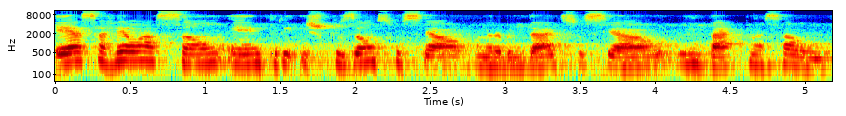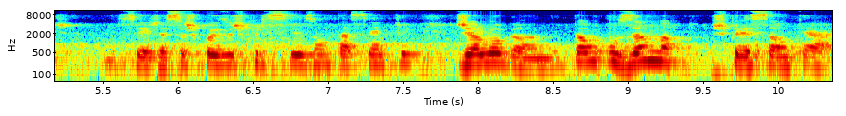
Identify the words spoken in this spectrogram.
é essa relação entre exclusão social, vulnerabilidade social e impacto na saúde. Ou seja, essas coisas precisam estar sempre dialogando. Então, usando uma expressão que a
